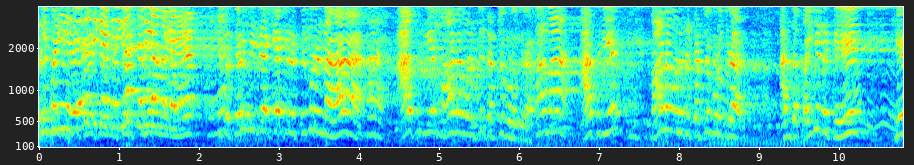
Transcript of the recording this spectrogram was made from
இப்ப நீங்க தெரிஞ்சு கேக்குறீங்களா தெரியாம இப்ப தெரிஞ்சுக்கிட்டே கேட்கிற திமிருனா ஆ. ஆசிரியர் மாணவனுக்கு கற்றுக் கொடுக்கிறார். ஆமா. ஆசிரியர் மாணவனுக்கு கற்றுக் கொடுக்கிறார். அந்த பையனுக்கு கே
